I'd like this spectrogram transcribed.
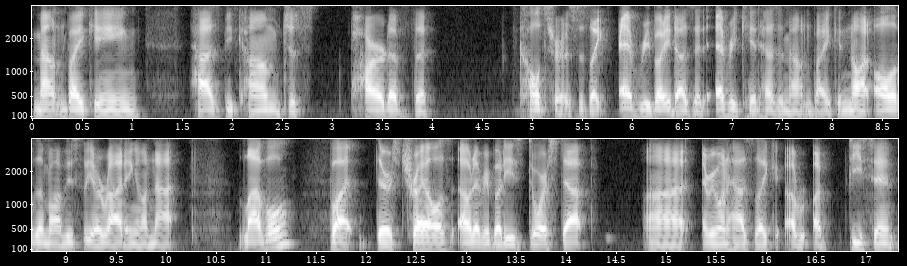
mountain biking has become just part of the culture. It's just like everybody does it. Every kid has a mountain bike, and not all of them obviously are riding on that level. But there's trails out everybody's doorstep. Uh, everyone has like a, a decent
